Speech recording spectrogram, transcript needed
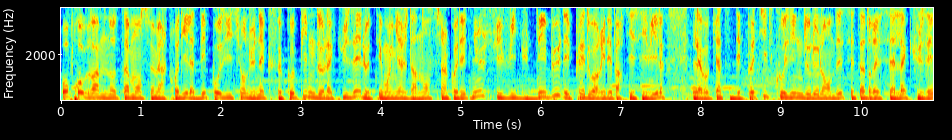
Au programme notamment ce mercredi la déposition d'une ex-copine de l'accusé, le témoignage d'un ancien codétenu suivi du début des plaidoiries des parties civiles. L'avocate des petites cousines de Lelandais s'est adressée à l'accusé.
